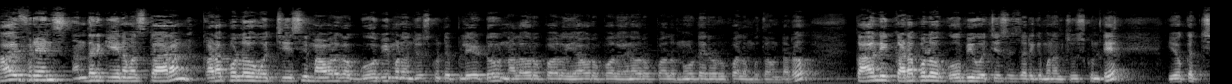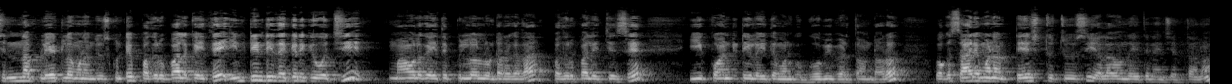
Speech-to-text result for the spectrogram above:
హాయ్ ఫ్రెండ్స్ అందరికీ నమస్కారం. కడపలో వచ్చేసి మామూలుగా గోబీ మనం చూసుకుంటే ప్లేటు నలభై రూపాయలు యాభై రూపాయలు ఎనభై రూపాయలు నూట ఇరవై రూపాయలు అమ్ముతూ ఉంటారు. కానీ కడపలో గోబీ వచ్చేసేసరికి మనం చూసుకుంటే ఈ యొక్క చిన్న ప్లేట్లో మనం చూసుకుంటే పది రూపాయలకైతే ఇంటింటి దగ్గరికి వచ్చి మామూలుగా అయితే పిల్లోళ్ళు ఉంటారు కదా పది రూపాయలు ఇచ్చేసే ఈ క్వాంటిటీలో అయితే మనకు గోబీ పెడతా ఉంటారు. ఒకసారి మనం టేస్ట్ చూసి ఎలా ఉందో అయితే నేను చెప్తాను.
